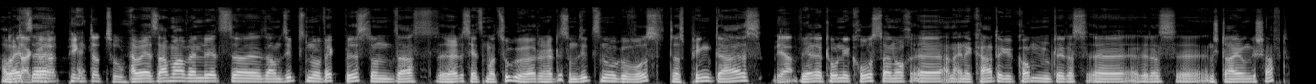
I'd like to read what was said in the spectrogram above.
Aber und jetzt, da äh, gehört Pink dazu. aber jetzt sag mal, wenn du jetzt äh, da um 17 Uhr weg bist und sagst, du hättest jetzt mal zugehört und hättest um 17 Uhr gewusst, dass Pink da ist, Ja. wäre Toni Kroos da noch äh, an eine Karte gekommen, hätte er das, äh, hätte das äh, ins Stadion geschafft?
